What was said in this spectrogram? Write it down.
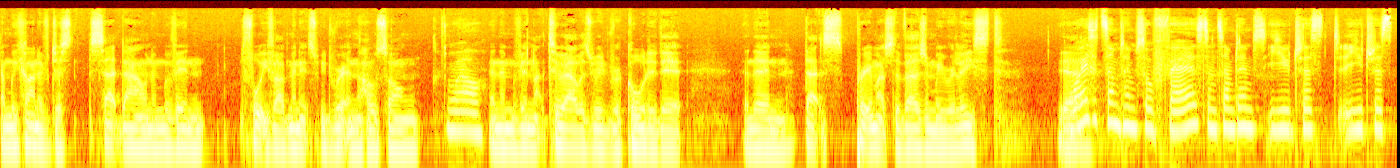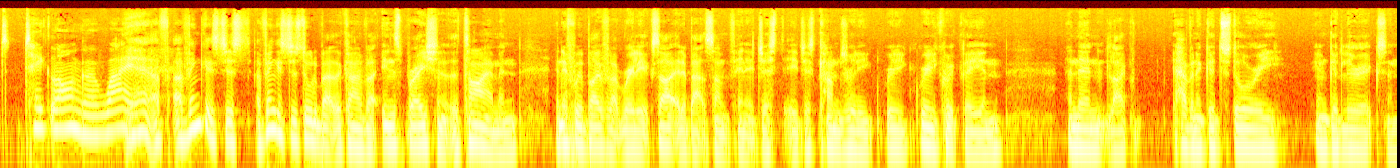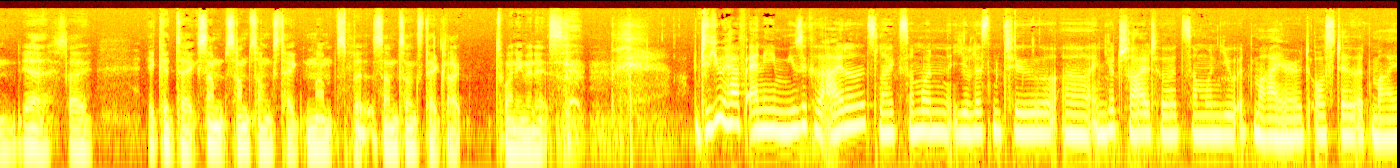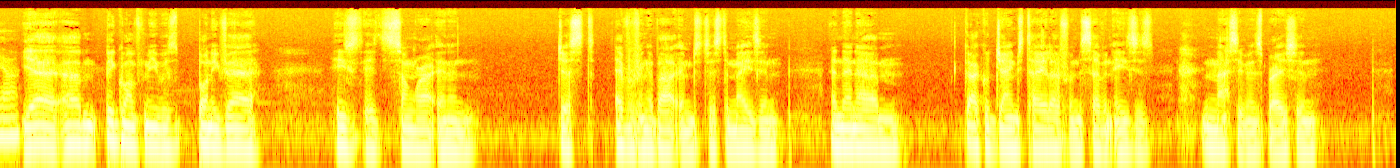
and we kind of just sat down, and within 45 minutes, we'd written the whole song, Wow. and then within like two hours, we'd recorded it, and then that's pretty much the version we released. Yeah. Why is it sometimes so fast and sometimes you just you just take longer? Why? Yeah, I, I think it's just I think it's just all about the kind of like inspiration at the time, and and if we're both like really excited about something, it just it just comes really really really quickly, and and then like having a good story and good lyrics, and yeah, so it could take some some songs take months, but some songs take like twenty minutes. Do you have any musical idols, like someone you listened to uh, in your childhood, someone you admired or still admire? yeah, um, big one for me was Bon Iver. He's his songwriting and just everything about him is just amazing. And then um, a guy called James Taylor from the seventies is massive inspiration.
